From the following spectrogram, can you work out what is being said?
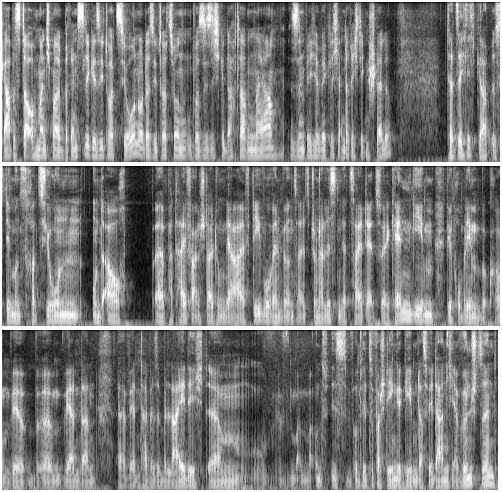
gab es da auch manchmal brenzlige Situationen oder Situationen, wo Sie sich gedacht haben, naja, sind wir hier wirklich an der richtigen Stelle? Tatsächlich gab es Demonstrationen und auch äh, Parteiveranstaltungen der AfD, wo, wenn wir uns als Journalisten der Zeit äh, zu erkennen geben, wir Probleme bekommen. Wir ähm, werden dann äh, werden teilweise beleidigt. Ähm, uns, ist, uns wird zu verstehen gegeben, dass wir da nicht erwünscht sind.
